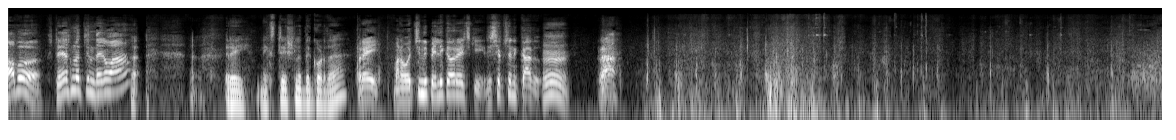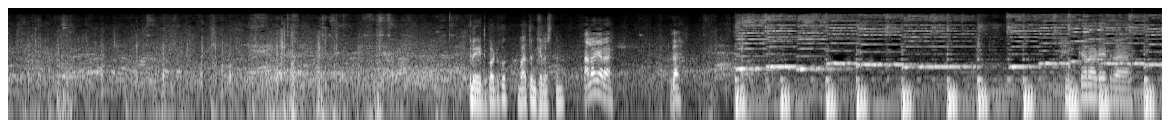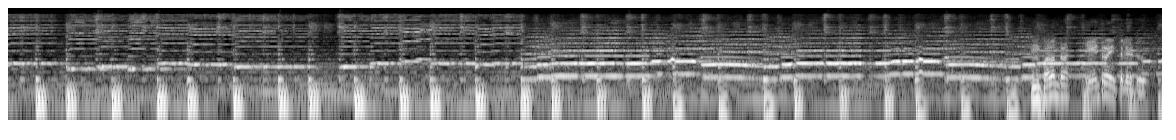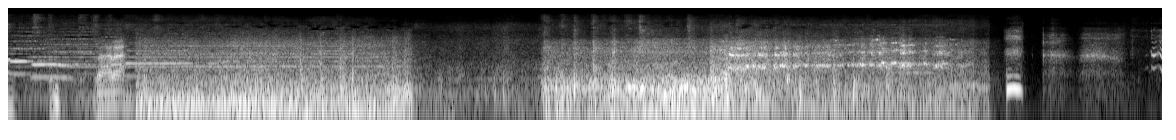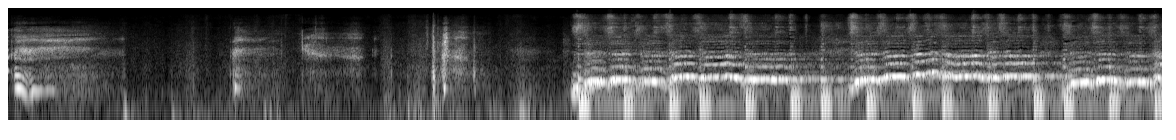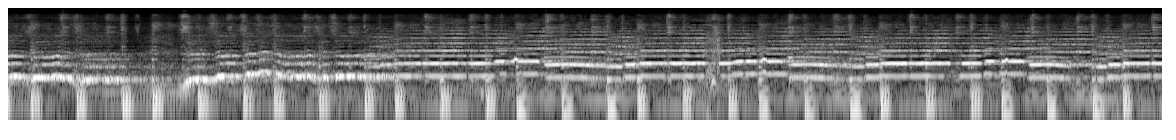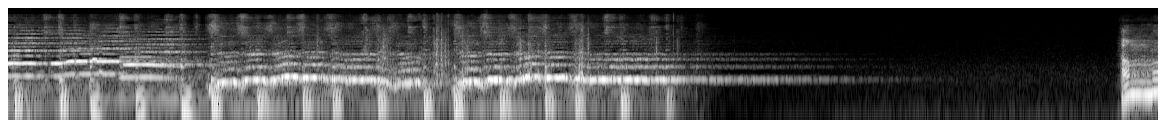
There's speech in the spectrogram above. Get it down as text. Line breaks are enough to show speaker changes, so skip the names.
బాబు station వచ్చింది దిగవా?
రే next స్టేషన్లో దిగకూడదా?
రేయ్ మనం వచ్చింది పెళ్ళి కవరేజ్కి రిసెప్షన్ కాదు.
రా.
రే. ఇది పట్టుకో బాత్రూమ్కి వెళ్ళొస్తాను.
అలాగే రా. దా. ఇంకా రాడేట్రా?
పదండి రా
ఏంట్రా ఇంత లేటు?
రారా.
